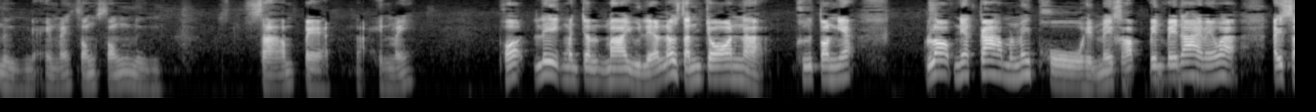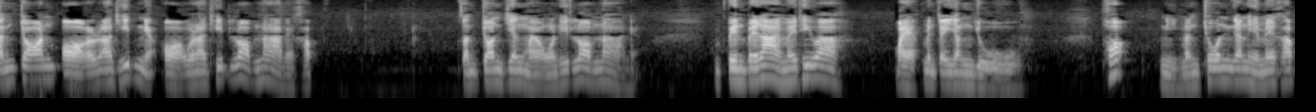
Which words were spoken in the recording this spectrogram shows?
หนึ่งเนี่ยเห็นไหมสองสองหนึ่งสามแปดนะเห็นไหมเพราะเลขมันจะมาอยู่แล้ว แล้วสัญจรน่ะ คือตอนเนี้ยรอบเนี้ยก้ามันไม่โผล่เห็นไหมครับ เป็นไปได้ไหมว่า ไอ้สัญจรออกวันอาทิตย์เนี่ยออกวันอาทิตย์รอบหน้าเนี่ยครับ สัญจรเชียงใหม่ออกวันอาทิตย์รอบหน้าเนี่ย เป็นไปได้ไหมที่ว่าแปดมันจะยังอยู่ เพราะนี่มันชนกันเห็นไหมครับ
